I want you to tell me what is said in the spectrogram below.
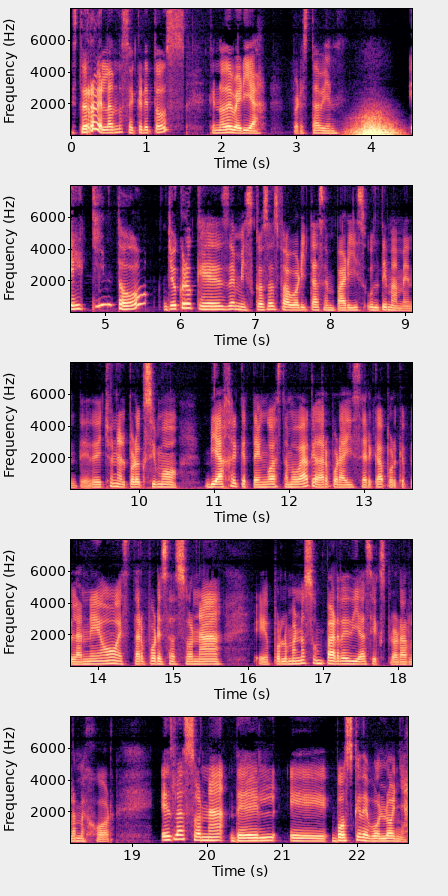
Estoy revelando secretos que no debería, pero está bien. El quinto, yo creo que es de mis cosas favoritas en París últimamente. De hecho, en el próximo viaje que tengo, hasta me voy a quedar por ahí cerca porque planeo estar por esa zona eh, por lo menos un par de días y explorarla mejor. Es la zona del eh, bosque de Boloña.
